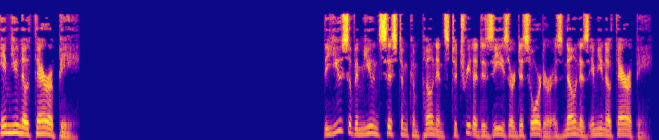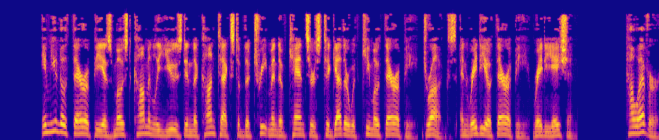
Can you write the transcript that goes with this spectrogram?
Immunotherapy The use of immune system components to treat a disease or disorder is known as immunotherapy. Immunotherapy is most commonly used in the context of the treatment of cancers together with chemotherapy drugs and radiotherapy radiation. However,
